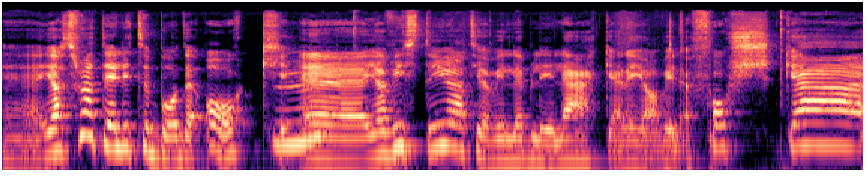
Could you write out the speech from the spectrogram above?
Eh, jag tror att det är lite både och. Mm. Eh, jag visste ju att jag ville bli läkare, jag ville forska,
